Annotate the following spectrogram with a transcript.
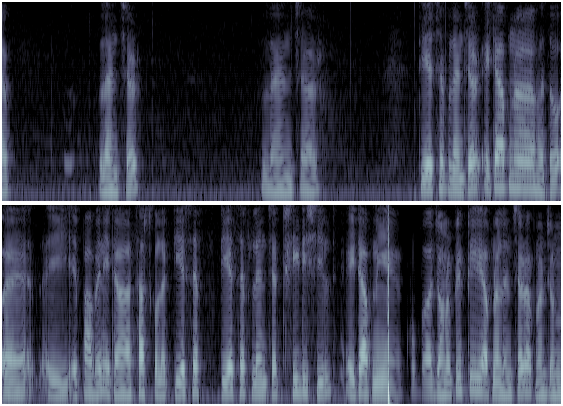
F lancer lancer TSF launcher এটা আপনার হয়তো এই পাবেন, এটা সার্চ করলে TSF TSF launcher three D shield এইটা আপনি খুব জনপ্রিয় একটি আপনার ল্যান্চার আপনার জন্য।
